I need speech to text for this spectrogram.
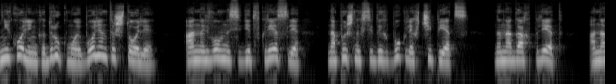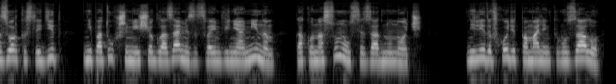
«Николенька, друг мой, болен ты, что ли?» Анна Львовна сидит в кресле, на пышных седых буклях чепец, на ногах плед. Она зорко следит не потухшими еще глазами за своим Вениамином, как он осунулся за одну ночь. Нелида входит по маленькому залу,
